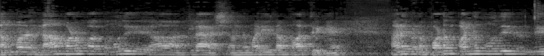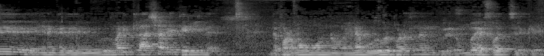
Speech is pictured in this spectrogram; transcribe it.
நம்ம நான் படம் பார்க்கும்போது ஆ கிளாஷ் அந்த மாதிரி தான் பார்த்துருக்கேன். ஆனால் இப்போ நான் படம் பண்ணும்போது வந்து எனக்கு அது ஒரு மாதிரி கிளாஷாகவே தெரியல. இந்த படமும் ஓடணும். ஏன்னா ஒரு ஒரு படத்துல எனக்கு ரொம்ப எஃபர்ட்ஸ் இருக்குது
